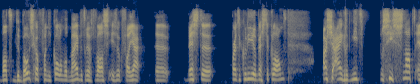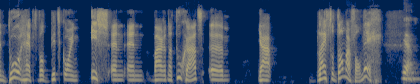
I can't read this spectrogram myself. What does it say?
wat de boodschap van die column wat mij betreft was, is ook van ja, beste particuliere, beste klant, als je eigenlijk niet precies snapt en doorhebt wat Bitcoin is en, en waar het naartoe gaat, um, ja, blijf er dan maar van weg. Ja.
